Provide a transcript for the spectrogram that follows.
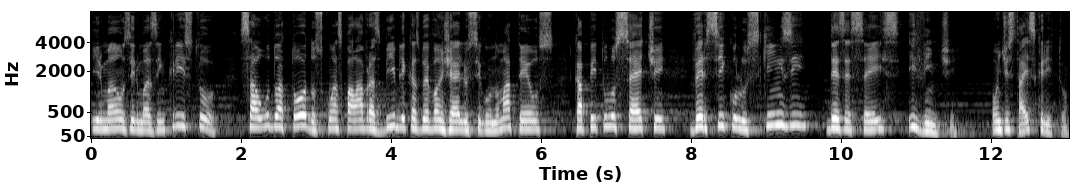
Irmãos e irmãs em Cristo, saúdo a todos com as palavras bíblicas do Evangelho segundo Mateus, capítulo 7, versículos 15, 16 e 20 onde está escrito:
